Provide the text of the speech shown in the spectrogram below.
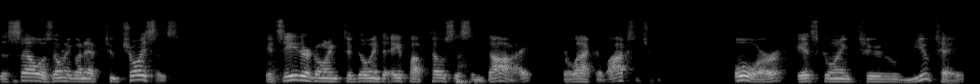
the cell is only going to have two choices. It's either going to go into apoptosis and die for lack of oxygen, or it's going to mutate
